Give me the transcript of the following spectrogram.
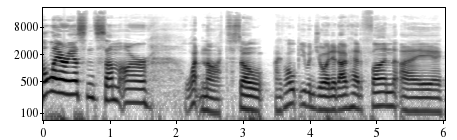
hilarious, and some are whatnot. So I hope you enjoyed it. I've had fun. I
